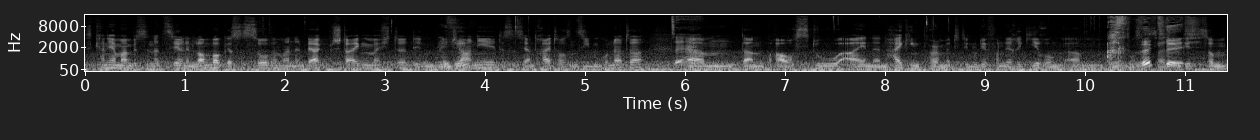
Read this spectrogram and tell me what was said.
ich kann ja mal ein bisschen erzählen, in Lombok ist es so, wenn man den Berg besteigen möchte, den Rinjani, das ist ja ein 3700er, Mhm. Damn. ähm, dann brauchst du einen Hiking Permit, den du dir von der Regierung ähm, Ach, musst. Das heißt, du wirklich? gehst, zum,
